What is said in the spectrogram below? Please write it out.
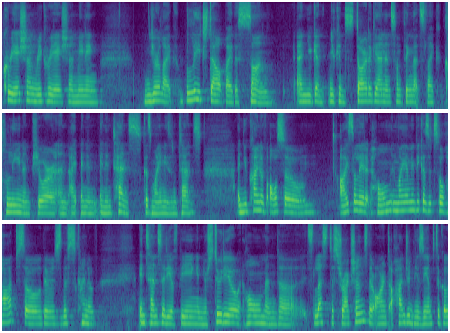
Creation, recreation, meaning you're like bleached out by the sun and you can you can start again in something that's like clean and pure and and, and intense because Miami's intense. And you kind of also isolate at home in Miami because it's so hot. So there's this kind of intensity of being in your studio at home and uh, it's less distractions. There aren't a hundred museums to go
